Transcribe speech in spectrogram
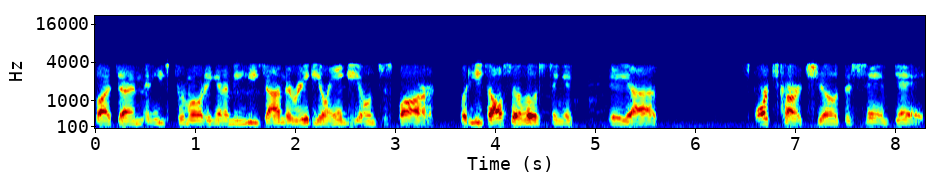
but um, and he's promoting it. I mean, he's on the radio and he owns his bar, but he's also hosting a, a uh, sports card show the same day.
